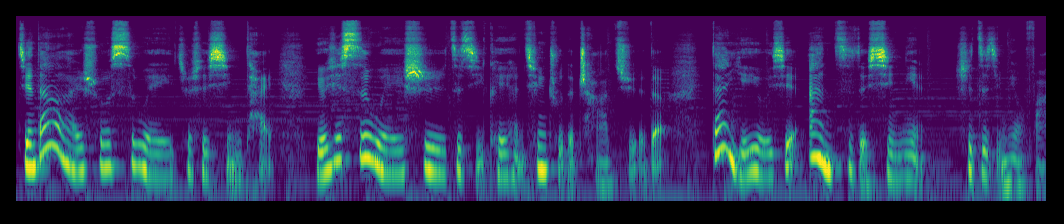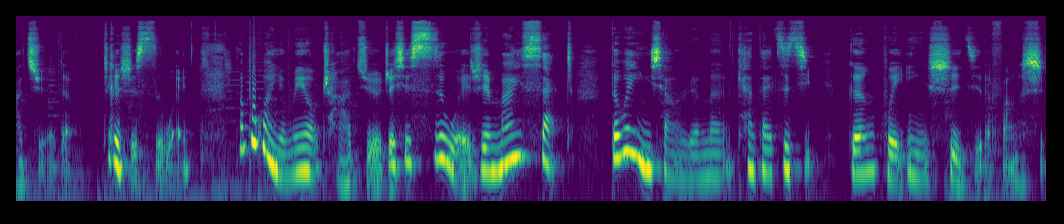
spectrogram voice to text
简单的来说，思维就是心态。有一些思维是自己可以很清楚的察觉的，但也有一些暗自的信念是自己没有发觉的。这个是思维。那不管有没有察觉，这些思维、这些 mindset 都会影响人们看待自己跟回应世界的方式。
